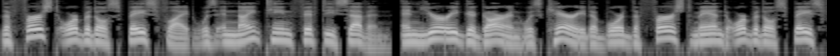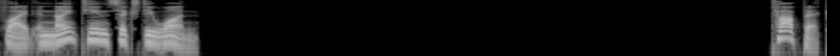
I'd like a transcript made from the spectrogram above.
The first orbital spaceflight was in 1957, and Yuri Gagarin was carried aboard the first manned orbital spaceflight in 1961. Topic:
